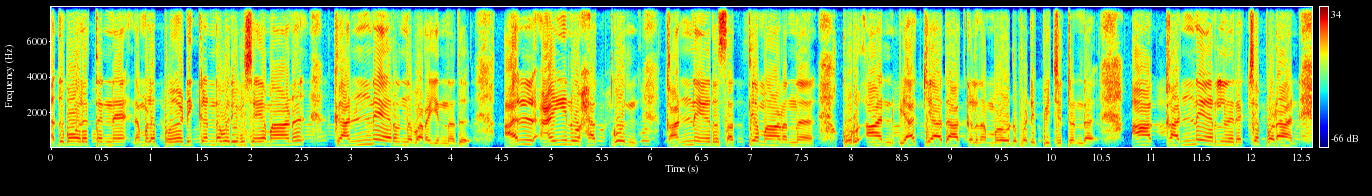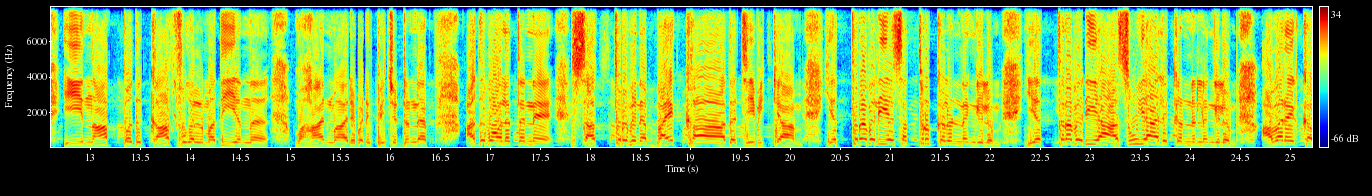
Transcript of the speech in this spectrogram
അതുപോലെ തന്നെ നമ്മൾ പേടിക്കേണ്ട ഒരു വിഷയമാണ് കണ്ണേർ എന്ന് പറയുന്നത്. അൽ ഐനു ഹക്കുൻ കണ്ണേർ സത്യമാണെന്ന് ഖുർആൻ വ്യാഖ്യാതാക്കൾ നമ്മളോട് പഠിപ്പിച്ചിട്ടുണ്ട്. ആ കണ്ണേറിൽ നിന്ന് രക്ഷപ്പെടാൻ ഈ നാൽപ്പത് കാഫുകൾ മതി എന്ന് മഹാന്മാര് പഠിപ്പിച്ചിട്ടുണ്ട്. അതുപോലെ തന്നെ ശത്രുവിനെ ഭയക്കാതെ ജീവിക്കാം. എത്ര വലിയ ശത്രുക്കളുണ്ടെങ്കിലും എത്ര വലിയ അസൂയാലുക്കളുണ്ടെങ്കിലും അവരെയൊക്കെ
